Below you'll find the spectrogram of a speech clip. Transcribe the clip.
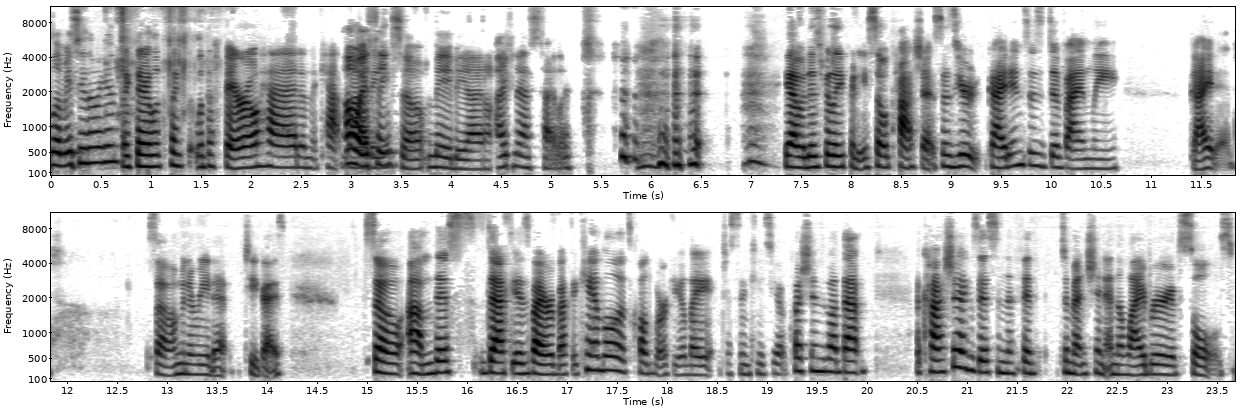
Let me see them again. Like there looks like with the pharaoh head and the cat. oh, I think so. Maybe I don't. I can ask Tyler. yeah, but it's really pretty. So Akasha it says your guidance is divinely guided. So I'm going to read it to you guys. So um, this deck is by Rebecca Campbell. It's called Work Your Light, just in case you have questions about that. Akasha exists in the fifth dimension and the Library of Souls.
